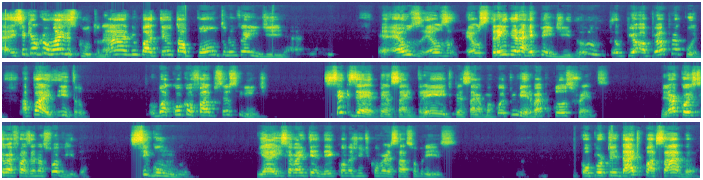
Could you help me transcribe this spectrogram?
É, isso aqui é o que eu mais escuto, né? Ah, não bateu tal ponto, não vendi. É, os, é, os, é os traders arrependidos. O, pior, a pior, pior coisa. Rapaz, Ítalo, uma coisa que eu falo para você é o seguinte: Se você quiser pensar em trade, pensar em alguma coisa, primeiro, vai para Close Friends. Melhor coisa que você vai fazer na sua vida. Segundo, e aí você vai entender quando a gente conversar sobre isso. Oportunidade passada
